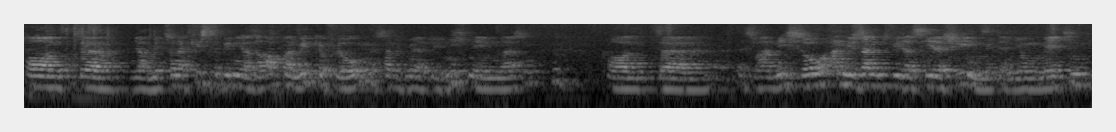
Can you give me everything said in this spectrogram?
Und äh, ja, mit so einer Kiste bin ich also auch mal mitgeflogen. Das habe ich mir natürlich nicht nehmen lassen. Und äh, es war nicht so amüsant, wie das hier schien mit den jungen Mädchen.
